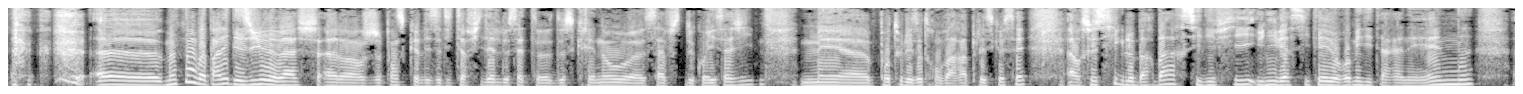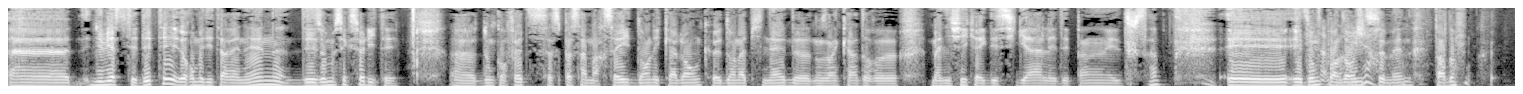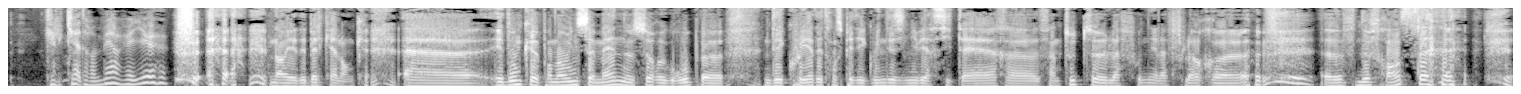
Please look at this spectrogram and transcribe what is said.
euh, maintenant, on va parler des UEH. Alors, je pense que les éditeurs fidèles de cette de ce créneau euh, savent de quoi il s'agit, mais euh, pour tous les autres, on va rappeler ce que c'est. Alors, ce sigle barbare signifie Université Euroméditerranéenne, euh, Université d'été Euroméditerranéenne des homosexualités. donc, en fait, ça se passe à Marseille, dans les Calanques, dans la Pinède, dans un cadre magnifique avec des cigales et des pins et tout ça. Et, et donc pendant une semaine, pardon. Quel cadre merveilleux Non, il y a des belles calanques. Euh, et donc pendant une semaine se regroupent euh, des queers, des transpédéguines, des universitaires, euh, enfin toute la faune et la flore euh, euh, de France,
